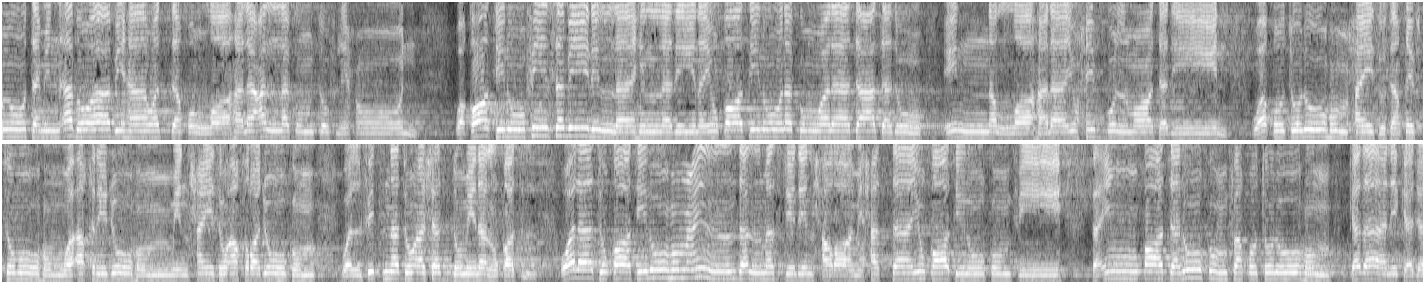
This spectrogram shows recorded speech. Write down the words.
البيوت من أبوابها واتقوا الله لعلكم تفلحون وقاتلوا في سبيل الله الذين يقاتلونكم ولا تعتدوا إن الله لا يحب المعتدين وقتلوهم حيث ثقفتموهم وأخرجوهم من حيث أخرجوكم والفتنة أشد من القتل ولا تقاتلوهم عند المسجد الحرام حتى يقاتلوكم فيه فإن قاتلوكم فاقتلوهم كذلك جزاء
